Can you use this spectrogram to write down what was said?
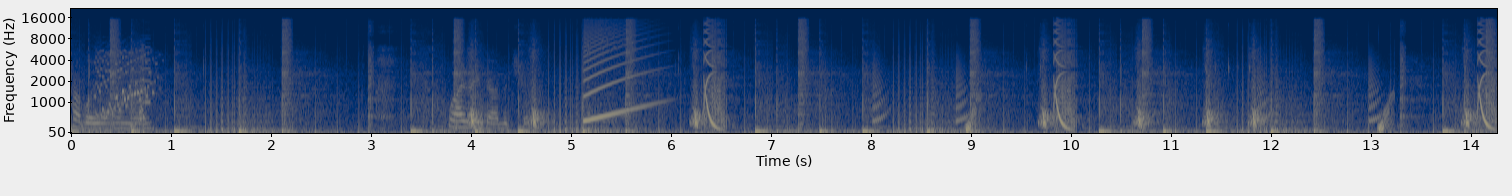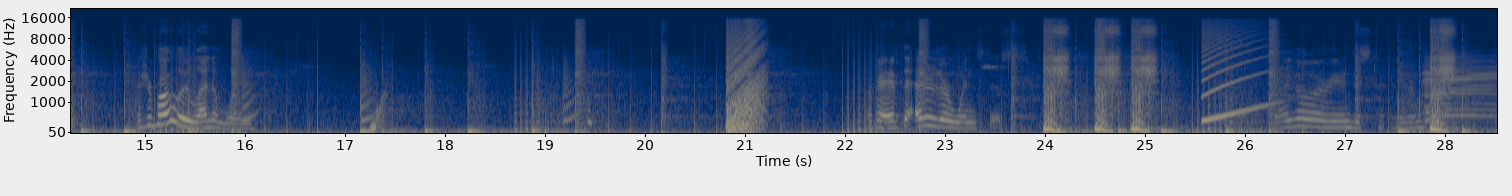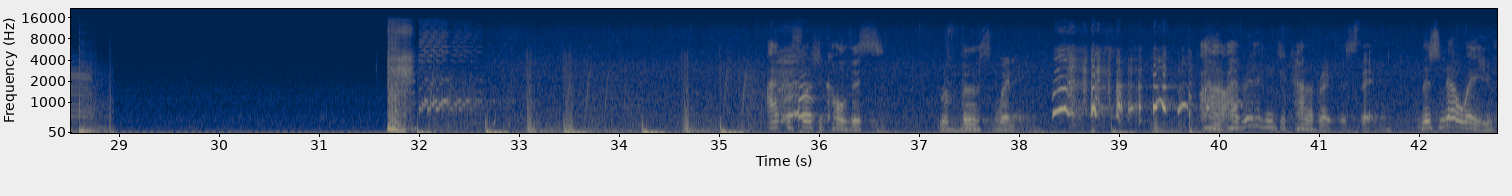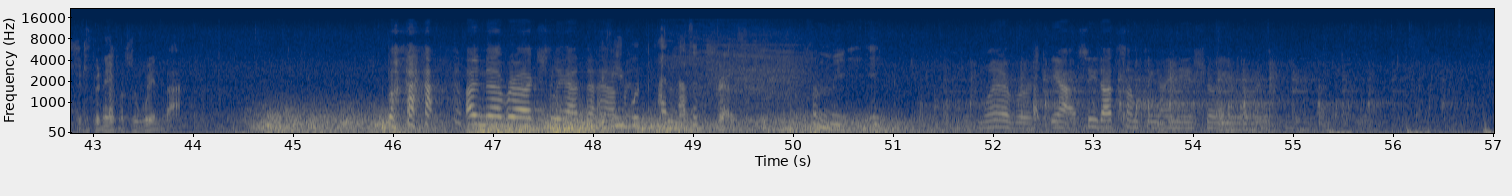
I probably run then. Why did I grab a chair? I should probably let him win. Okay, if the editor wins this. Can I go over here and just hit him? Prefer to call this reverse winning. Ah, I really need to calibrate this thing. There's no way you should have been able to win that. I never actually had that You happen. would another trophy for me? Whatever. Yeah, see, that's something I need to show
